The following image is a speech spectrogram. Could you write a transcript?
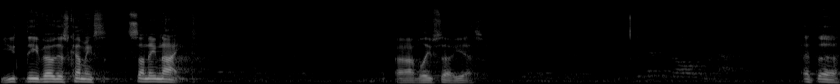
Youth Devo this coming Sunday night. Uh, I believe so, yes. At the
